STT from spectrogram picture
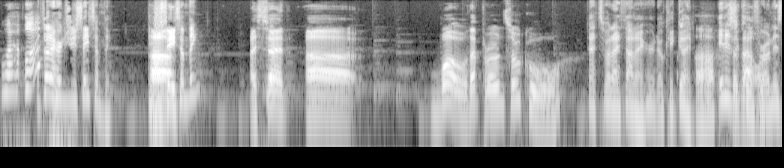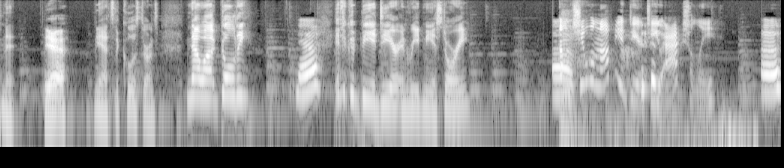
What? what? I thought I heard you just say something. Did Uh, you say something? I said, uh, whoa, that throne's so cool. That's what I thought I heard. Okay, good. Uh-huh, It is a cool that one. throne, isn't it? Yeah. Yeah, it's the coolest thrones. Now, uh, Goldy, Yeah? if you could be a deer and read me a story. Uh, Um, she will not be a deer to you, actually. uh,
